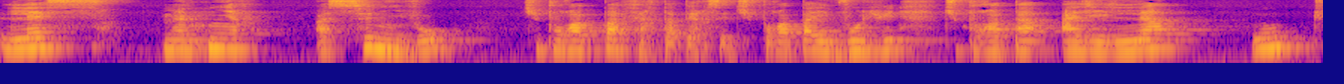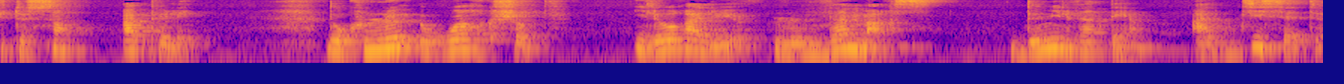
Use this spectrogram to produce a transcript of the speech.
laisses maintenir à ce niveau, tu pourras pas faire ta percée, tu pourras pas évoluer, tu pourras pas aller là où tu te sens appelé. Donc le workshop, il aura lieu le 20 mars 2021 à 17h.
